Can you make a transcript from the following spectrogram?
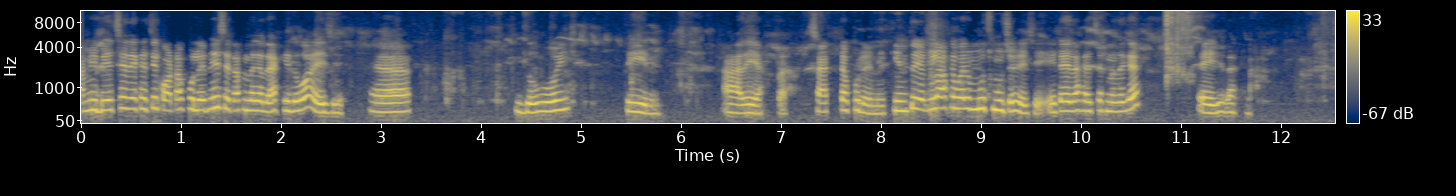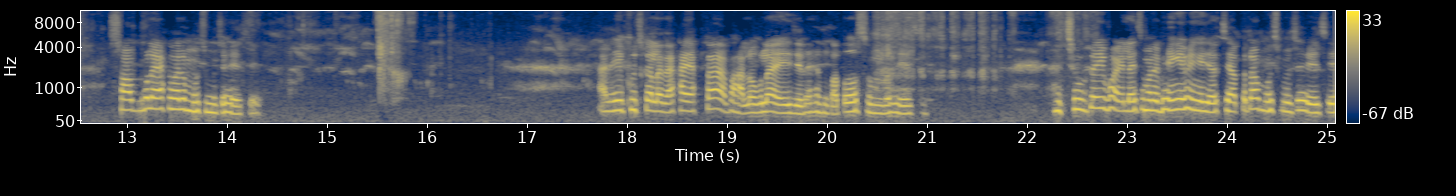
আমি বেছে রেখেছি কটা ফুলে নিয়ে, সেটা আপনাদেরকে দেখিয়ে দেবো, এই যে, এক দুই, তিন আর এই একটা। চারটা ফুলে নিই কিন্তু এগুলো একেবারে মুচমুচে হয়েছে। এটাই দেখাচ্ছি আপনাদেরকে। এই যে দেখেন। সবগুলো একেবারে মুচমুচে হয়েছে। আর এই ফুচকালা দেখায় একটা। ভালোগুলা, এই যে দেখেন কত সুন্দর হয়েছে। ছুলতেই ভয় লাগছে মানে ভেঙে ভেঙে যাচ্ছে, এতটা মুচমুচে হয়েছে।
